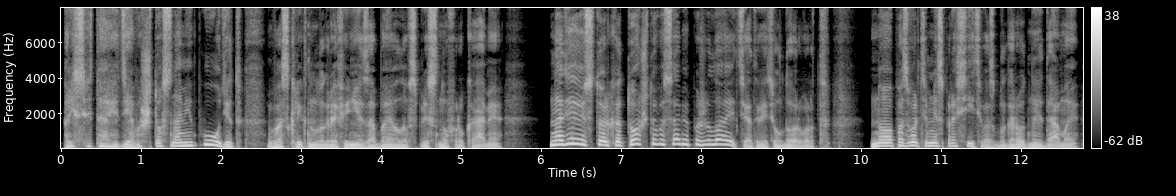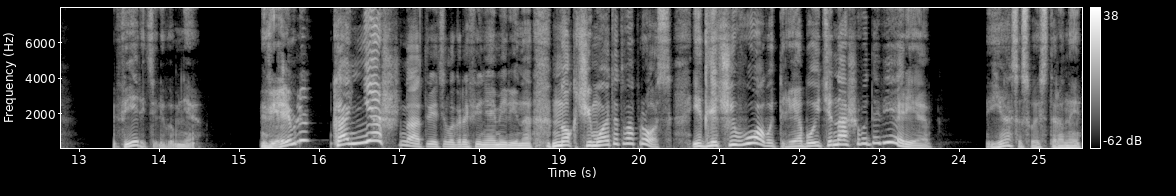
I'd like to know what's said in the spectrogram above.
Пресвятая Дева, что с нами будет?» — воскликнула графиня Изабелла, всплеснув руками. «Надеюсь, только то, что вы сами пожелаете», — ответил Дорвард. «Но позвольте мне спросить вас, благородные дамы, верите ли вы мне?» «Верим ли?» «Конечно!» — ответила графиня Амелина. «Но к чему этот вопрос? И для чего вы требуете нашего доверия?» «Я, со своей стороны,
